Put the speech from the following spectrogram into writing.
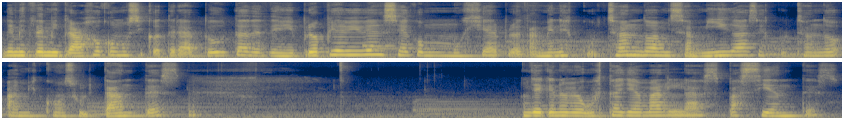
de mi, de mi, trabajo como psicoterapeuta, desde mi propia vivencia como mujer, pero también escuchando a mis amigas, escuchando a mis consultantes, ya que no me gusta llamarlas pacientes,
